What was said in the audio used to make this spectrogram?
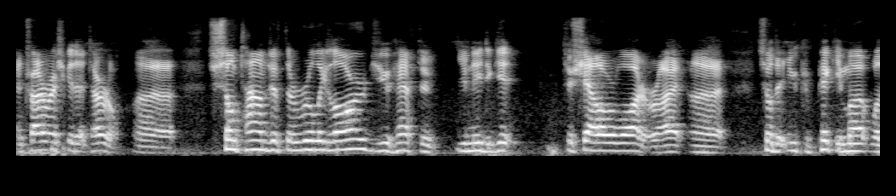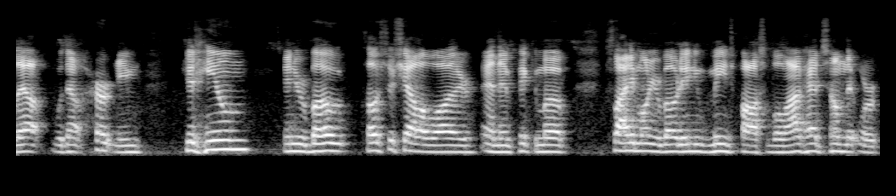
and try to rescue that turtle. Uh, sometimes if they're really large, you have to, you need to get to shallower water, right? Uh, so that you can pick him up without, without hurting him. Get him in your boat close to shallow water and then pick him up, slide him on your boat any means possible. I've had some that were,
